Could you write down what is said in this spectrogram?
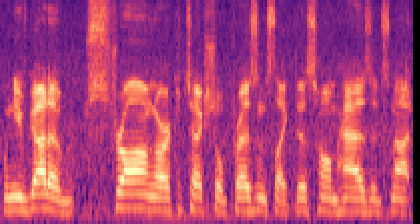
When you've got a strong architectural presence like this home has, it's not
